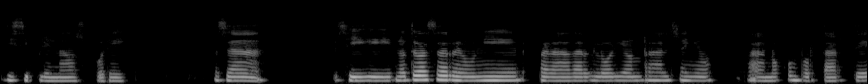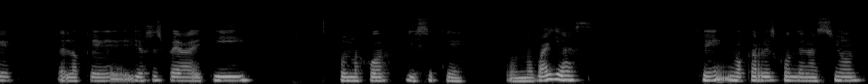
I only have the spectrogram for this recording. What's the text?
disciplinados por ello. O sea, si no te vas a reunir para dar gloria y honra al Señor, para no comportarte de lo que Dios espera de ti, pues mejor dice que pues no vayas, ¿sí? No acarries condenación,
